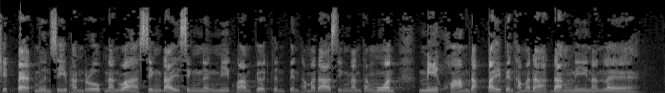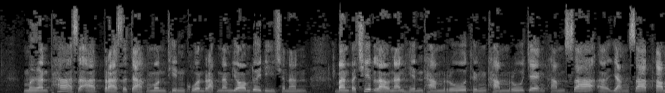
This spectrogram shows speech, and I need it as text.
ชิต 8 4 0 0 0 รูปนั้นว่าสิ่งใดสิ่งหนึ่งมีความเกิดขึ้นเป็นธรรมดาสิ่งนั้นทั้งมวลมีความดับไปเป็นธรรมดาดังนี้นั้นแหละ เหมือนผ้าสะอาดปราศจากมนทินควรรับน้ำย้อมด้วยดีฉะนั้น บรรพชิตเหล่านั้นเห็นธรรมรู้ถึงธรรมรู้แจ้งธรรมทราอย่างทราบธรรม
